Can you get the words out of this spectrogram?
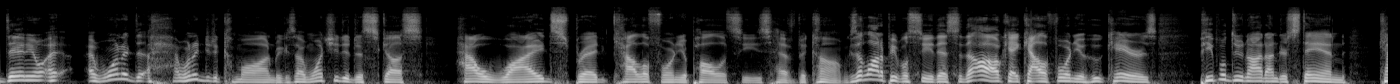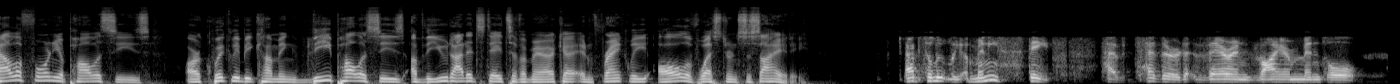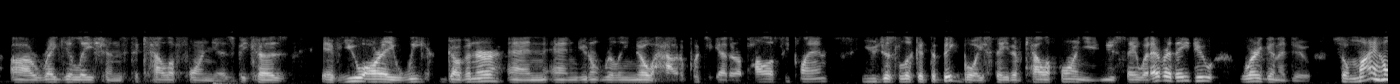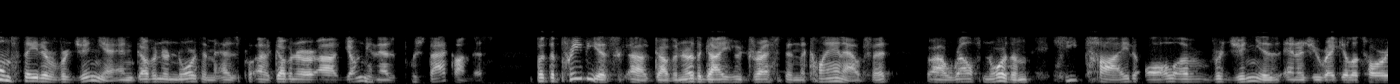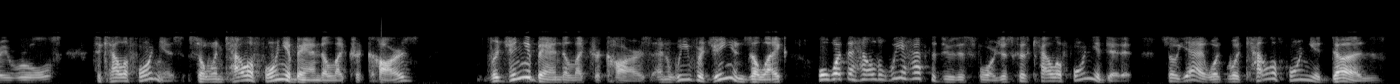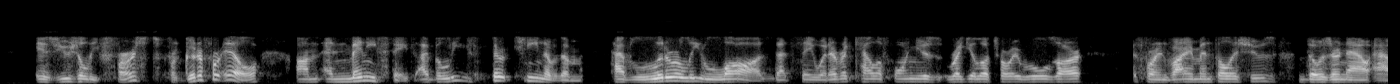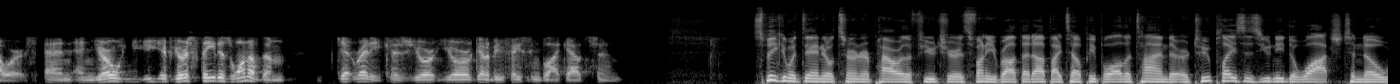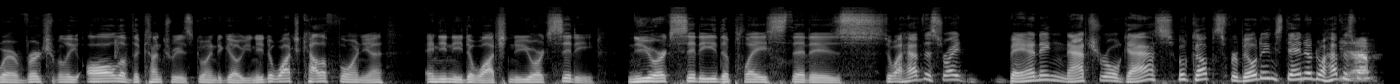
Daniel, I, I wanted to, I wanted you to come on because I want you to discuss how widespread California policies have become. Because a lot of people see this and oh, okay, California, who cares? People do not understand California policies are quickly becoming the policies of the United States of America and frankly all of Western society. Absolutely. Many states have tethered their environmental uh, regulations to California's because if you are a weak governor and and you don't really know how to put together a policy plan, you just look at the big boy state of California and you say whatever they do, we're going to do. So my home state of Virginia and Governor Northam has uh, Governor uh, Youngkin has pushed back on this, but the previous uh, governor, the guy who dressed in the Klan outfit, uh, Ralph Northam, he tied all of Virginia's energy regulatory rules to California's. So when California banned electric cars, Virginia banned electric cars. And we Virginians are like, well, what the hell do we have to do this for just because California did it? So yeah, what, what California does is usually first, for good or for ill, um, and many states, I believe 13 of them, have literally laws that say whatever California's regulatory rules are, for environmental issues, those are now ours. And and your if your state is one of them, get ready because you're you're going to be facing blackouts soon. Speaking with Daniel Turner, Power of the Future, it's funny you brought that up. I tell people all the time there are two places you need to watch to know where virtually all of the country is going to go. You need to watch California and you need to watch New York City. New York City, the place that is, do I have this right? Banning natural gas hookups for buildings? Daniel, do I have this Yeah. right?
